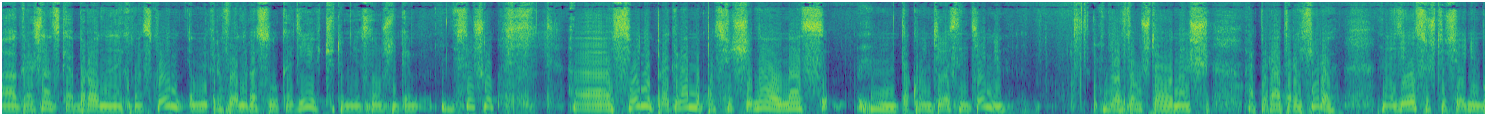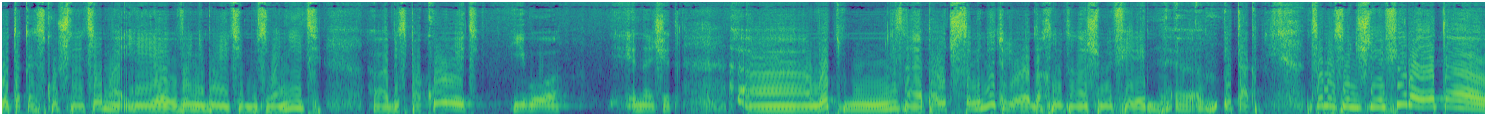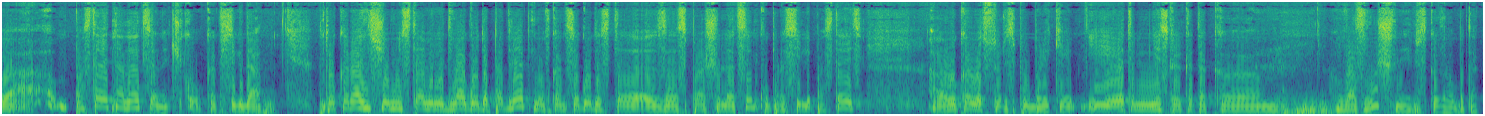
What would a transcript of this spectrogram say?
а, гражданской обороны на их Москвы. У микрофона Расул Кадиев, что-то мне с наушниками не слышу. А, сегодня программа посвящена у нас такой интересной теме. Дело в том, что наш оператор эфира надеялся, что сегодня будет такая скучная тема, и вы не будете ему звонить, а, беспокоить его, Значит, а, вот не знаю, получится ли нет у него отдохнуть на нашем эфире. Э, итак, тема сегодняшнего эфира – это а, поставить надо оценочку, как всегда. Только раньше мы ставили два года подряд, мы в конце года спрашивали оценку, просили поставить а, руководству республики. И это несколько так э, возвышенно, я бы сказал бы так,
